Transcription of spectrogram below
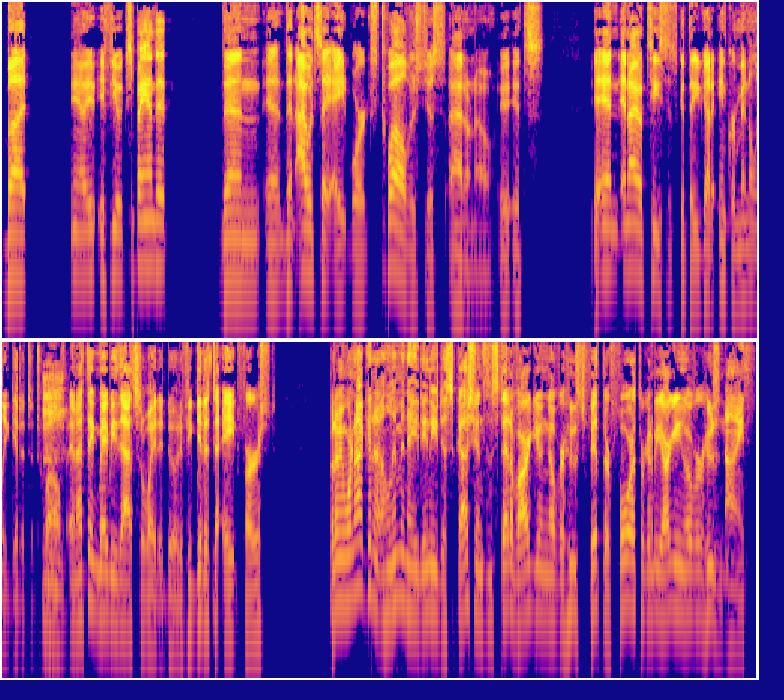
but you know if you expand it, then uh, then I would say eight works. Twelve is just I don't know. It, it's and and IoT is a good thing. You got to incrementally get it to twelve, and I think maybe that's the way to do it. If you get it to eight first. But I mean, we're not going to eliminate any discussions. Instead of arguing over who's fifth or fourth, we're going to be arguing over who's ninth.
